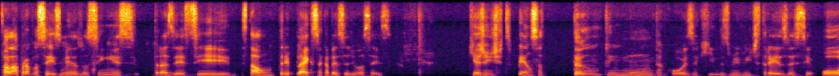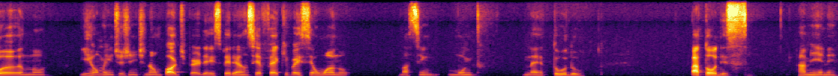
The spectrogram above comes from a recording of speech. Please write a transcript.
falar para vocês mesmo, assim, esse, trazer esse. Está um triplex na cabeça de vocês. Que a gente pensa tanto em muita coisa que em 2023 vai ser o ano. E realmente a gente não pode perder a esperança e a fé que vai ser um ano, assim, muito né? Tudo. Para todos. Amém.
